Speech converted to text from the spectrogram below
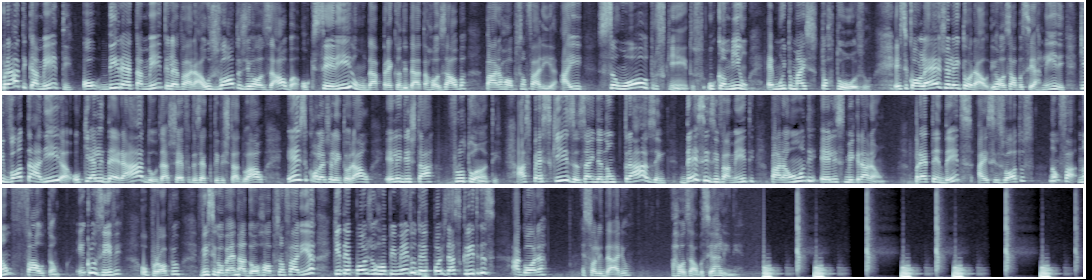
praticamente ou diretamente levará os votos de Rosalba, ou que seriam da pré-candidata Rosalba, para Robson Faria. Aí são outros 500. O caminho é muito mais tortuoso. Esse colégio eleitoral de Rosalba Ciarline, que votaria, ou que é liderado da chefe do Executivo Estadual, esse colégio eleitoral, ele ainda está flutuante. As pesquisas ainda não trazem decisivamente para onde eles migrarão pretendentes a esses votos não, fa não faltam. Inclusive, o próprio vice-governador Robson Faria, que depois do rompimento, depois das críticas, agora é solidário a Rosalba Ciarline.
